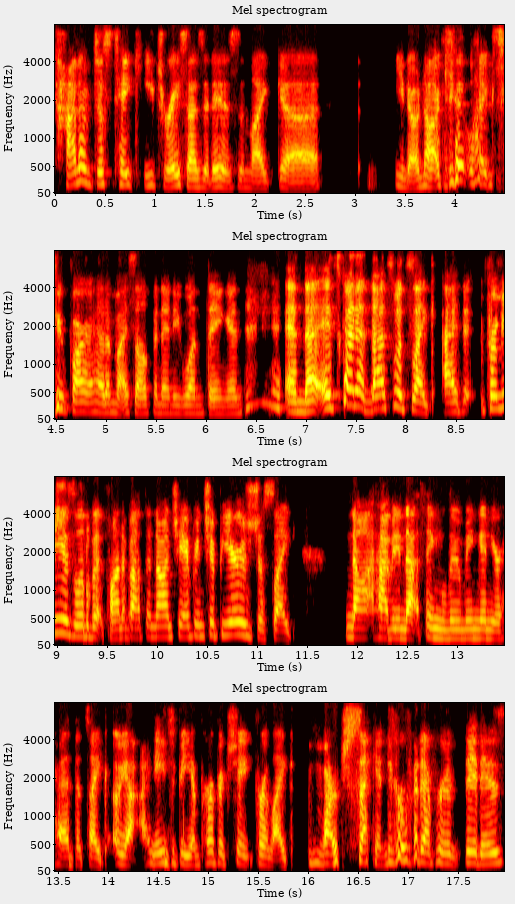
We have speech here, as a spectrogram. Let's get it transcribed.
kind of just take each race as it is and like uh you know not get like too far ahead of myself in any one thing and and that it's kind of that's what's like i for me is a little bit fun about the non-championship years just like not having that thing looming in your head that's like, oh yeah, I need to be in perfect shape for like March 2nd or whatever it is.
